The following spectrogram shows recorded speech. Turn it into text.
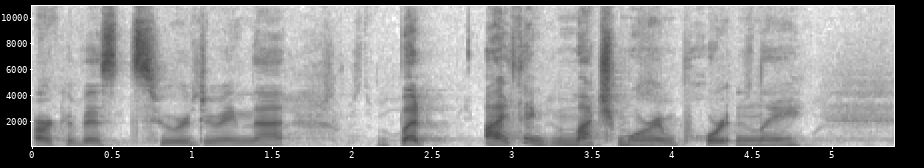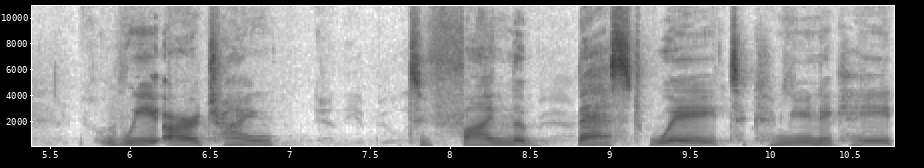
archivists who are doing that. But I think much more importantly, we are trying to find the best way to communicate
